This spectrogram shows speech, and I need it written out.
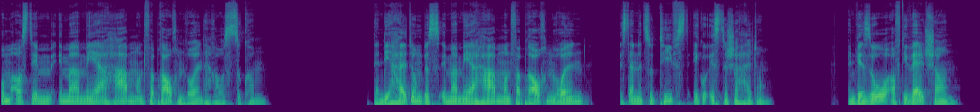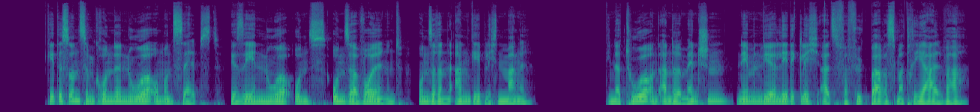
um aus dem immer mehr haben und verbrauchen wollen herauszukommen. Denn die Haltung des immer mehr haben und verbrauchen wollen ist eine zutiefst egoistische Haltung. Wenn wir so auf die Welt schauen, geht es uns im Grunde nur um uns selbst. Wir sehen nur uns, unser Wollen und unseren angeblichen Mangel. Die Natur und andere Menschen nehmen wir lediglich als verfügbares Material wahr.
